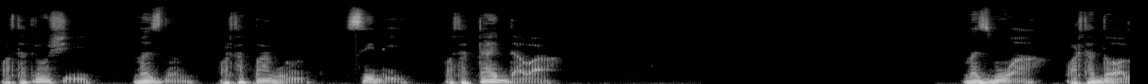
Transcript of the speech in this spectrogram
অর্থাৎ রশি, মজনুন, অর্থাৎ পাগল, সিলি, অর্থাৎ টাইপ দেওয়া। মজমুয়া অর্থাৎ দল,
